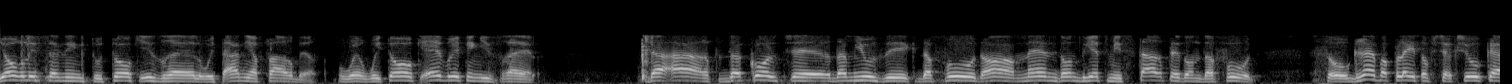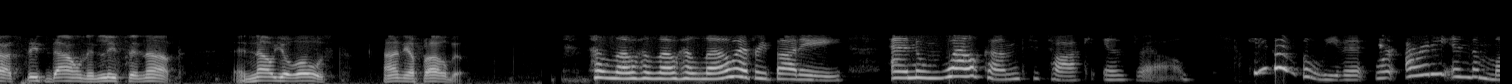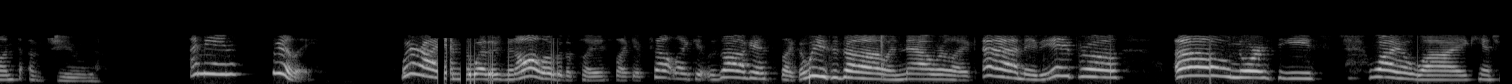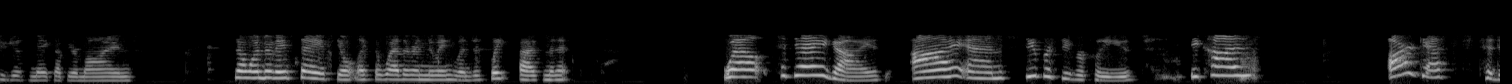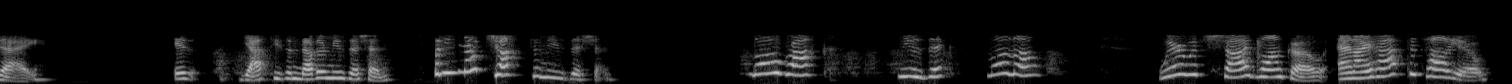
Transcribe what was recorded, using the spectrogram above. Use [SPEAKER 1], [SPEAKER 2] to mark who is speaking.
[SPEAKER 1] You're listening to Talk Israel with Anya Farber, where we talk everything Israel. The art, the culture, the music, the food. Oh man, don't get me started on the food. So grab a plate of shakshuka, sit down and listen up. And now your host, Anya Farber.
[SPEAKER 2] Hello, hello, hello everybody, and welcome to Talk Israel. Can you guys believe it? We're already in the month of June. I mean, really. Where I am, the weather's been all over the place. Like it felt like it was August, like a week ago, and now we're like, ah, maybe April. Oh, Northeast. Why, oh, why? Can't you just make up your mind? No wonder they say if you don't like the weather in New England, just wait five minutes. Well, today, guys, I am super, super pleased because our guest today is, yes, he's another musician, but he's not just a musician. Low rock music, low. We're with Shay Blanco, and I have to tell you,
